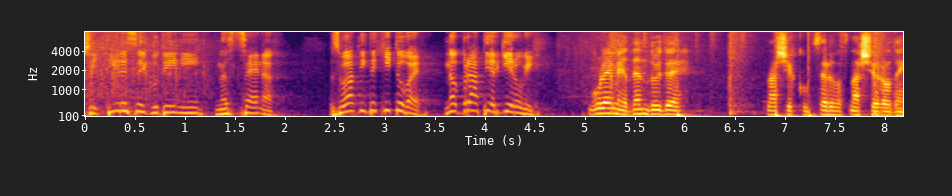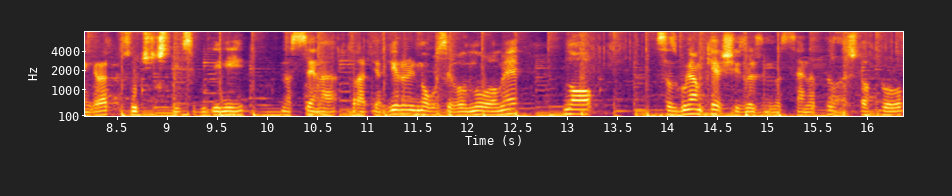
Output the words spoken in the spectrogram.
Четиридесет години на сцена. Златните хитове на брати Аргирови. Големия ден дойде. Нашия концерт в нашия роден град по случай 40 години на сцена Братя Аргирови. Много се вълнуваме, но с голям кеф ще излезем на сцената, защото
